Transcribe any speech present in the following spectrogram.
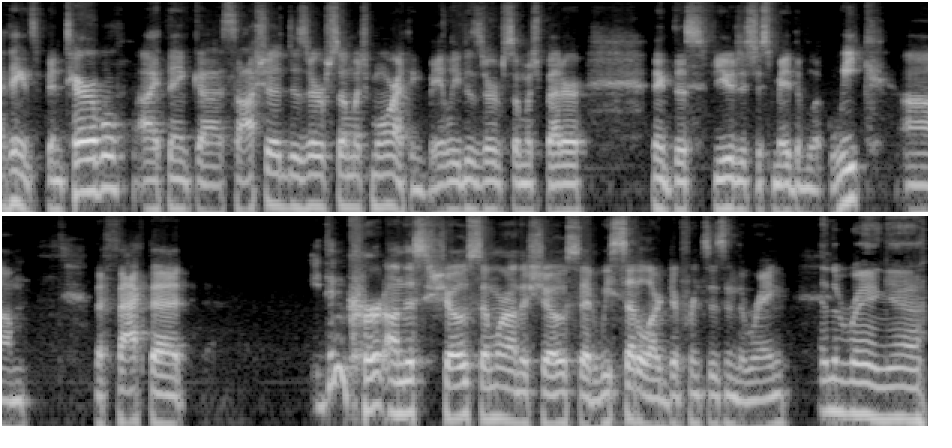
I think it's been terrible. I think uh, Sasha deserves so much more. I think Bayley deserves so much better. I think this feud has just made them look weak. Um, the fact that he didn't Kurt on this show somewhere on the show said we settle our differences in the ring, In the ring, yeah,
